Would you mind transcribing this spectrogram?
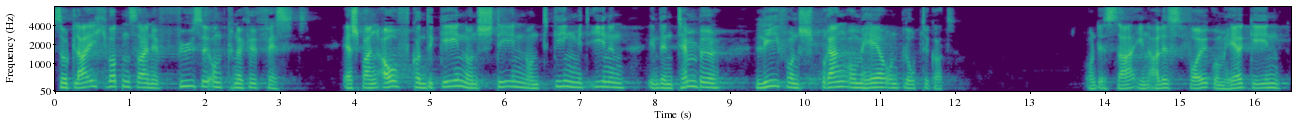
Sogleich wurden seine Füße und Knöchel fest. Er sprang auf, konnte gehen und stehen und ging mit ihnen in den Tempel, lief und sprang umher und lobte Gott. Und es sah ihn alles Volk umhergehen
